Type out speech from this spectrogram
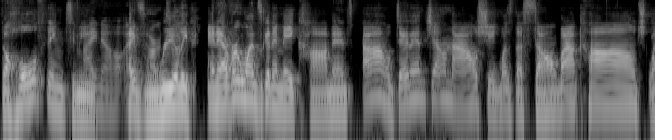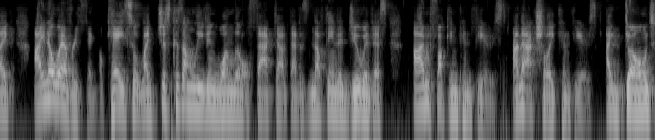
The whole thing to me, I know. I've really, to... and everyone's gonna make comments. Oh, didn't you know she was the sober coach? Like I know everything. Okay, so like just because I'm leaving one little fact out, that has nothing to do with this. I'm fucking confused. I'm actually confused. I don't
